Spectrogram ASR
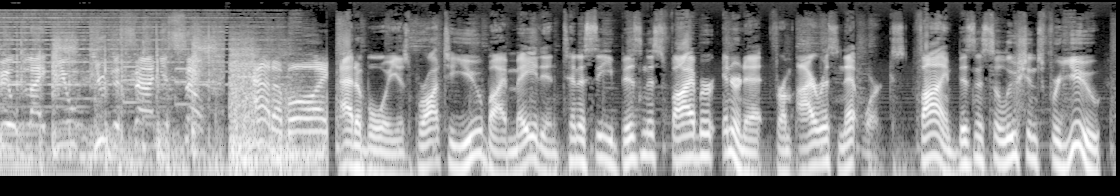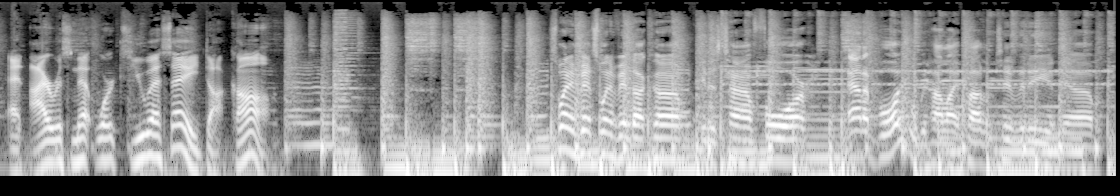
built like you. You design yourself. Attaboy. Attaboy is brought to you by Made in Tennessee Business Fiber Internet from Iris Networks. Find business solutions for you at irisnetworksusa.com. SwainEvent, SwainEvent.com. It is time for Attaboy, where we highlight positivity and um, this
